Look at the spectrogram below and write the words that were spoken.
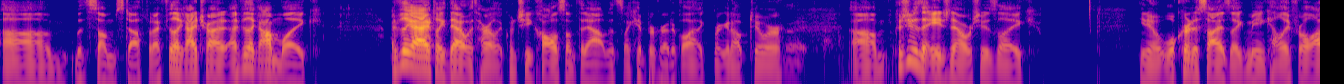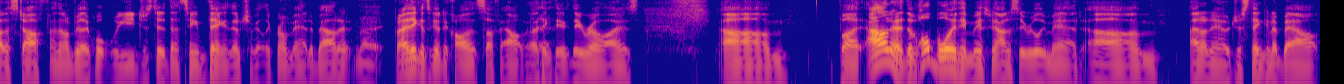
um, with some stuff, but I feel like I try. I feel like I'm like, I feel like I act like that with her. Like when she calls something out and it's like hypocritical, I like bring it up to her. Right. Um, because she was at the age now where she was like, you know, we'll criticize like me and Kelly for a lot of stuff, and then I'll be like, well, we just did that same thing, and then she'll get like real mad about it. Right. But I think it's good to call that stuff out, and I think they, they realize. Um, but I don't know. The whole bullying thing makes me honestly really mad. Um, I don't know. Just thinking about.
